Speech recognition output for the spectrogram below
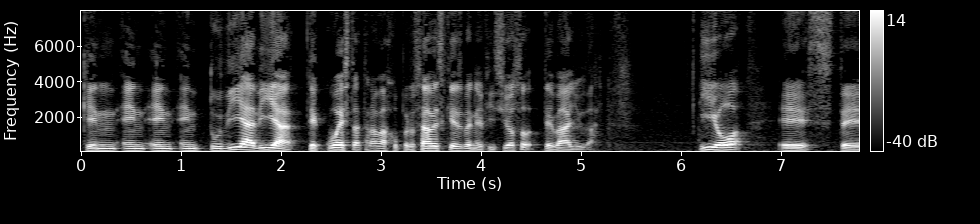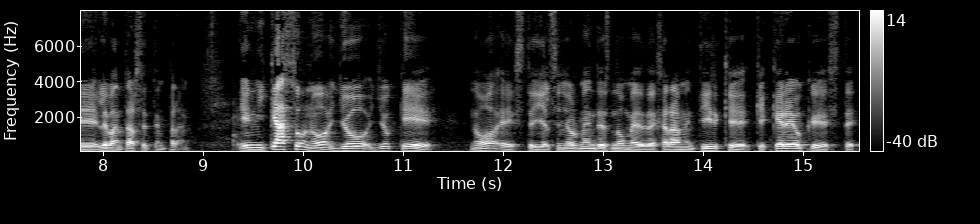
que en, en, en, tu día a día te cuesta trabajo, pero sabes que es beneficioso, te va a ayudar. Y o este, levantarse temprano. En mi caso, ¿no? Yo, yo que, ¿no? Este, y el señor Méndez no me dejará mentir, que, que creo que, este,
